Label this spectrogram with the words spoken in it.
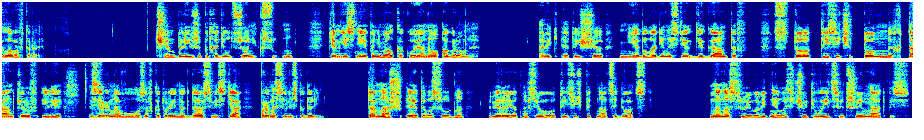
Глава вторая. Чем ближе подходил Джонни к судну, тем яснее понимал, какое оно огромное. А ведь это еще не был один из тех гигантов, сто тысяч тонных танкеров или зерновозов, которые иногда, свистя, проносились по долине. Тоннаж этого судна, вероятно, всего тысяч пятнадцать-двадцать. На носу его виднелась чуть выцветшая надпись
